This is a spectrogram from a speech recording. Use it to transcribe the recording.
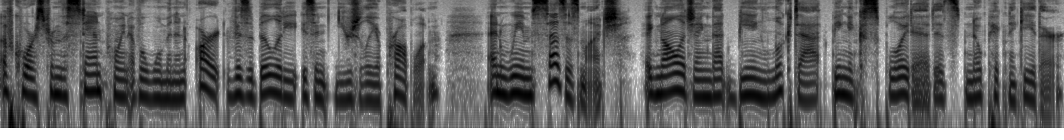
Of course, from the standpoint of a woman in art, visibility isn't usually a problem. And Weems says as much, acknowledging that being looked at, being exploited, is no picnic either,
